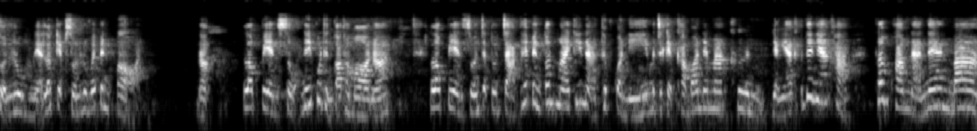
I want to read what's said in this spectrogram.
สวนลุมเนี่ยเราเก็บสวนลุมไว้เป็นปอดเนาะเราเปลี่ยนสวนนี่พูดถึงกรทมเนาะเราเปลี่ยนสวนจตุจักรให้เป็นต้นไม้ที่หนาทึบกว่านี้ มันจะเก็บคาร์บอนได้มากขึ้น อย่างเงี้ยคือเนี้ยค่ะ เพิ่มความหนาแน่นบ้าง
